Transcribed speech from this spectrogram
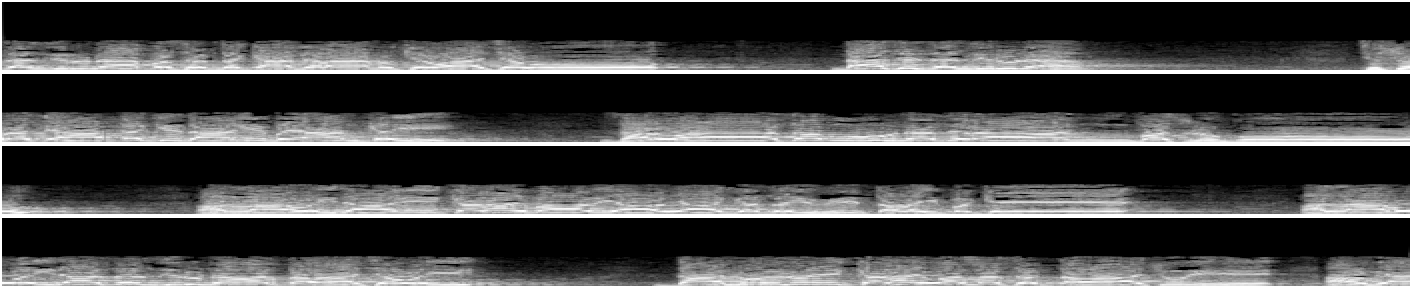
زنجیرونا پسر دا کافرانو کے واچو. دا سے زنجیرونا چی صورت آقا کی داغی بیان کئی ذروها سبون ذران فسلکو اللہ وی داغی کرائی باوی آوی آگا زیوی تڑائی پکے. اللہ وی دا زنزیرو نوارتا آچوئی. دا لوئی لوئی کرائی والا سرتا آچوئی. او بیا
